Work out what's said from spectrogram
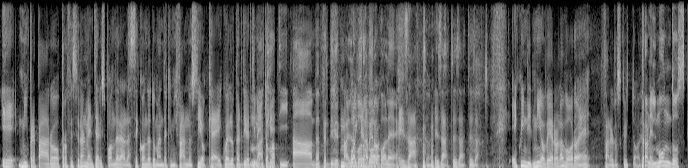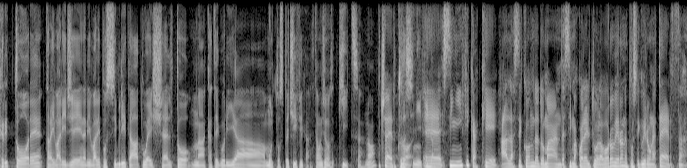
e mi preparo professionalmente a rispondere alla seconda domanda che mi fanno. Sì, ok, quello per divertimento. Ma, ma... Ti... Ah, per divertimento. Ma, ma il lavoro, lavoro vero qual è? Esatto, esatto, esatto, esatto. E quindi il mio vero lavoro è fare lo scrittore. Però nel mondo scrittore, tra i vari generi, varie possibilità, tu hai scelto una categoria molto specifica. Stiamo dicendo kids, no? Certo. Cosa significa? Eh, significa che alla seconda domanda, sì, ma qual è il tuo lavoro vero, ne può seguire una terza,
